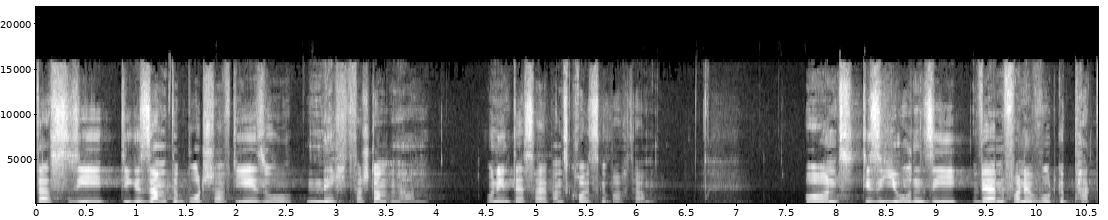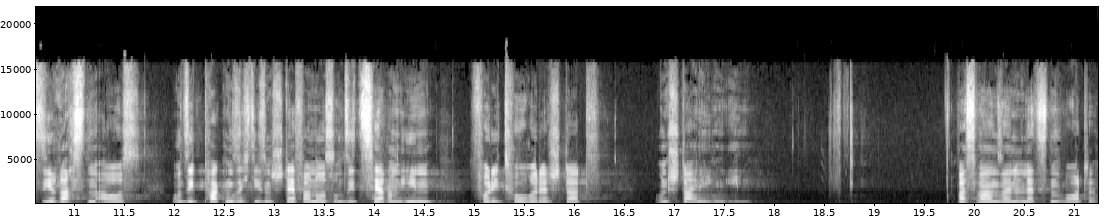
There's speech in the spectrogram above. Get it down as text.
dass sie die gesamte Botschaft Jesu nicht verstanden haben und ihn deshalb ans Kreuz gebracht haben. Und diese Juden, sie werden von der Wut gepackt, sie rasten aus und sie packen sich diesen Stephanus und sie zerren ihn vor die Tore der Stadt und steinigen ihn. Was waren seine letzten Worte?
